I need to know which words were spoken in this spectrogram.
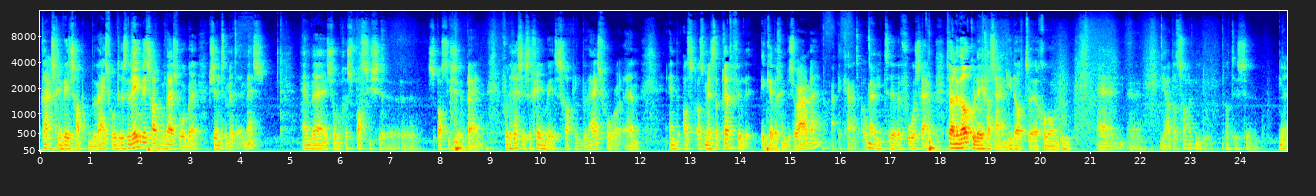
daar is geen wetenschappelijk bewijs voor. Er is alleen wetenschappelijk bewijs voor bij patiënten met MS en bij sommige spastische, uh, spastische pijn. Voor de rest is er geen wetenschappelijk bewijs voor. En, en als, als mensen dat prettig vinden, ik heb er geen bezwaar bij, maar ik ga het ook niet uh, voorschrijven. Terwijl er wel collega's zijn die dat uh, gewoon doen. En ja, dat zal ik niet doen. Dat is. Nee.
